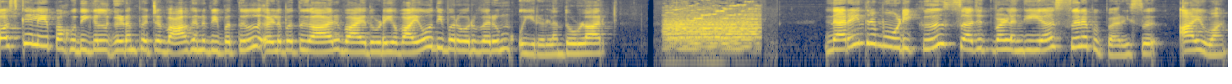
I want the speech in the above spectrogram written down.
கொஸ்கெலே பகுதியில் இடம்பெற்ற வாகன விபத்தில் எழுபத்து ஆறு வயதுடைய வயோதிபர் ஒருவரும் உயிரிழந்துள்ளார். நரேந்திர மோடிக்கு சஜித் வழங்கிய சிறப்பு பரிசு ஐவான்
